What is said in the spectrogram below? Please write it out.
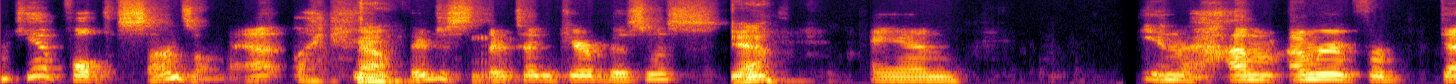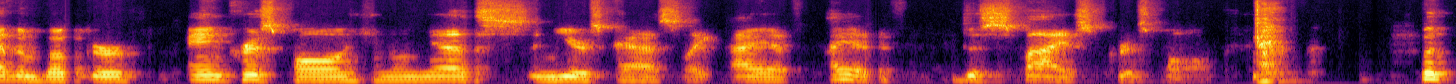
we can't fault the Suns on that. Like No. they're just they're taking care of business. Yeah. And you know, I'm I'm rooting for Devin Booker and Chris Paul. You know, yes, in years past, like I have I have despised Chris Paul. but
